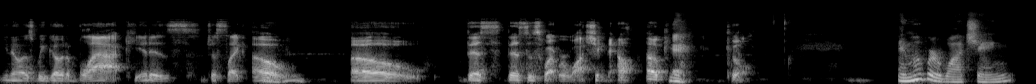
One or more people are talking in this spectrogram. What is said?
You know, as we go to black, it is just like, oh, Mhm. oh, this this is what we're watching now. Okay, cool. And what we're watching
